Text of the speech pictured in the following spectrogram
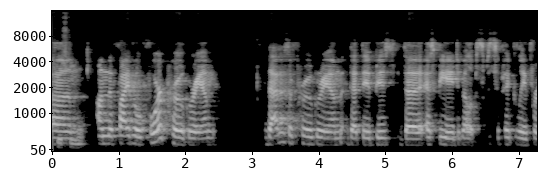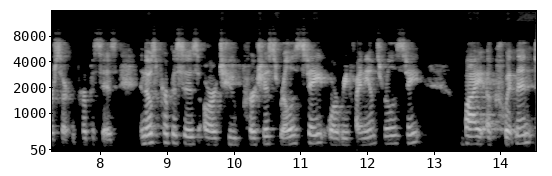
Um, on the 504 program, that is a program that the biz, the SBA develops specifically for certain purposes, and those purposes are to purchase real estate or refinance real estate, buy equipment,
